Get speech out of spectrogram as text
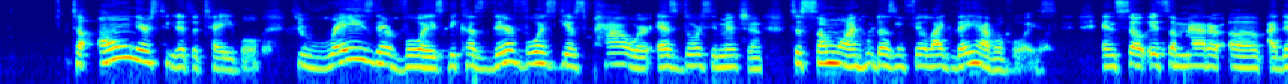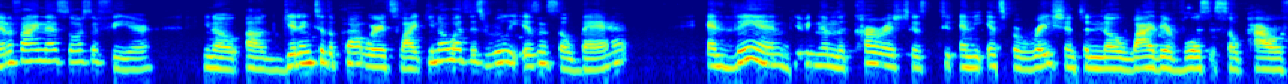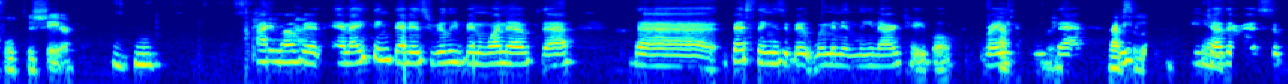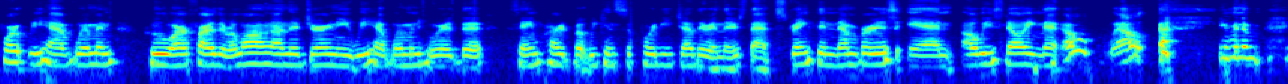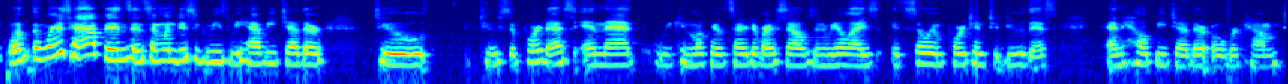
to own their seat at the table, to raise their voice because their voice gives power, as Dorsey mentioned, to someone who doesn't feel like they have a voice. And so it's a matter of identifying that source of fear, you know, uh, getting to the point where it's like, you know what, this really isn't so bad. And then giving them the courage to, to and the inspiration to know why their voice is so powerful to share. mhm. I love it, and I think that has really been one of the the best things about women in Lean Our Table, right? Absolutely. That Absolutely. each Yeah. other as support. We have women who are farther along on their journey. We have women who are the same part, but we can support each other. And there's that strength in numbers and always knowing that, oh, well, even if well, if the worst happens and someone disagrees, we have each other to to support us and that we can look outside of ourselves and realize it's so important to do this and help each other overcome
